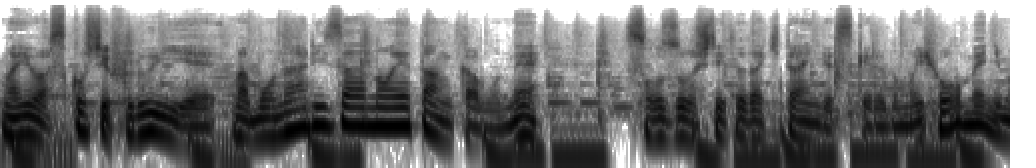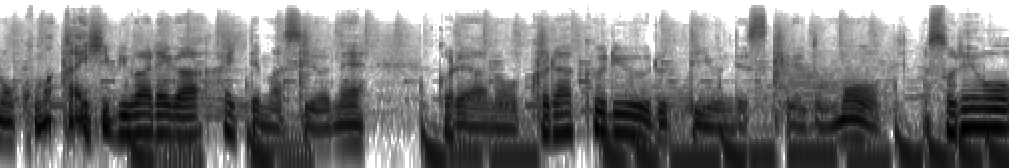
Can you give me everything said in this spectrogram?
まあ、要は少し古い絵、まあ、モナ・リザの絵なんかもね想像していただきたいんですけれども表面にも細かいひび割れが入ってますよね。これあのクラクリュールっていうんですけれどもそれを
